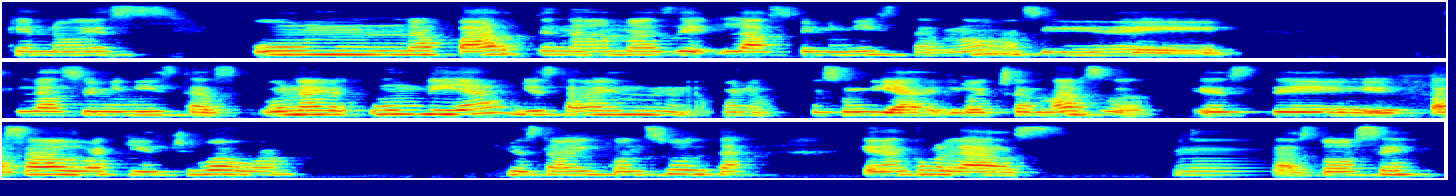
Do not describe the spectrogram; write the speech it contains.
que no es una parte nada más de las feministas, ¿no? Así de las feministas. Una, un día, yo estaba en, bueno, pues un día, el 8 de marzo, este pasado aquí en Chihuahua, yo estaba en consulta, eran como las, las 12,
